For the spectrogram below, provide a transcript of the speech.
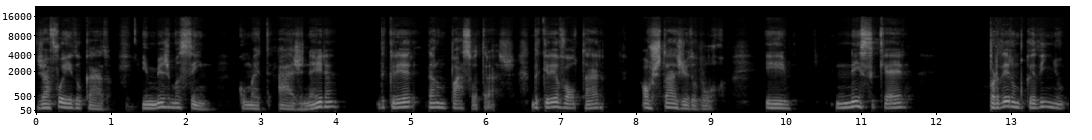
já foi educado e mesmo assim comete a asneira de querer dar um passo atrás, de querer voltar ao estágio do burro e nem sequer perder um bocadinho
